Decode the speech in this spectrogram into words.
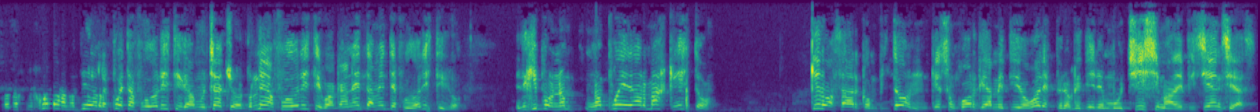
Con los que juegan no tiene respuesta futbolística, muchachos. El problema futbolístico acá, netamente futbolístico. El equipo no, no puede dar más que esto. ¿Qué lo vas a dar con Pitón? Que es un jugador que ha metido goles, pero que tiene muchísimas deficiencias.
